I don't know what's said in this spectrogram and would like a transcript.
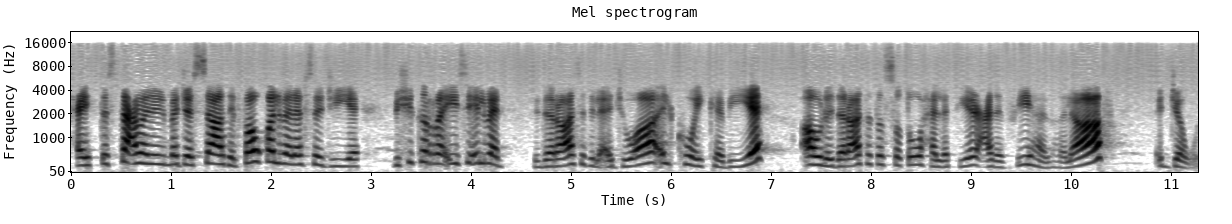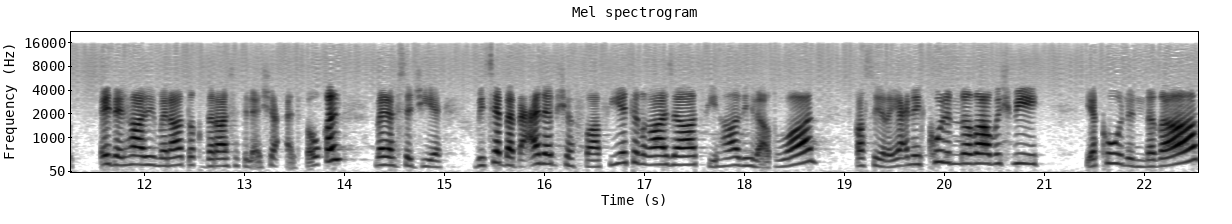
حيث تستعمل المجسات الفوق البنفسجية بشكل رئيسي إلمن لدراسة الأجواء الكويكبية أو لدراسة السطوح التي ينعدم فيها الغلاف الجوي. إذا هذه مناطق دراسة الأشعة الفوق البنفسجية بسبب عدم شفافية الغازات في هذه الأطوال قصيرة يعني يكون النظام إيش بيه يكون النظام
